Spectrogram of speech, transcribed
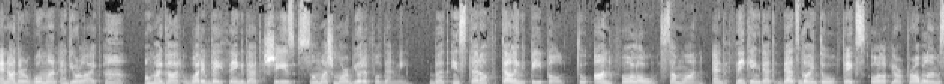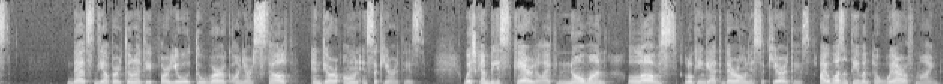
another woman, and you're like, oh my god, what if they think that she's so much more beautiful than me? But instead of telling people to unfollow someone and thinking that that's going to fix all of your problems, that's the opportunity for you to work on yourself and your own insecurities, which can be scary. Like, no one loves looking at their own insecurities. I wasn't even aware of mine.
